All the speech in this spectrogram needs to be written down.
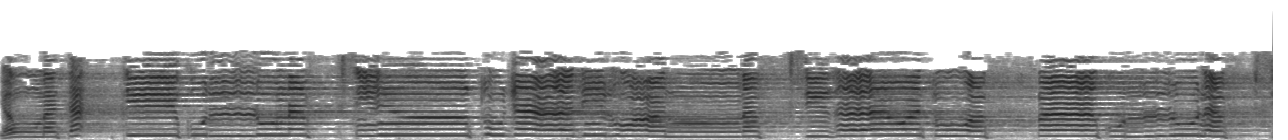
يوم تأتي كل نفس تجادل عن نفسها وتوفى كل نفس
